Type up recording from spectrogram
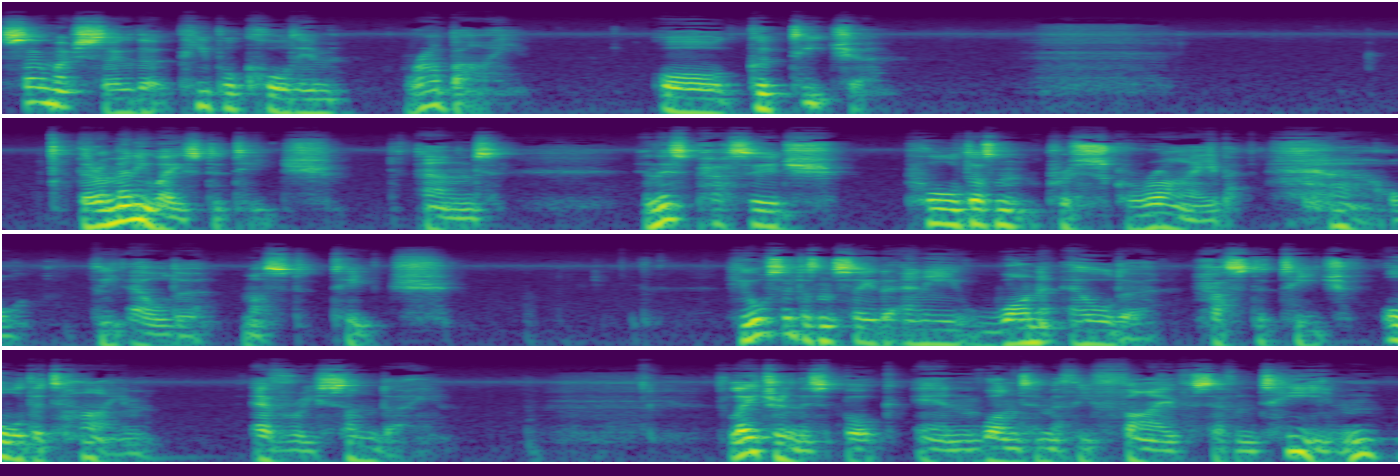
So much so that people called him rabbi or good teacher. There are many ways to teach, and in this passage, Paul doesn't prescribe how the elder must teach. He also doesn't say that any one elder has to teach all the time, every Sunday. Later in this book, in 1 Timothy 5:17,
